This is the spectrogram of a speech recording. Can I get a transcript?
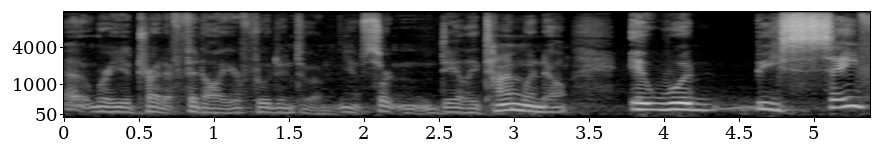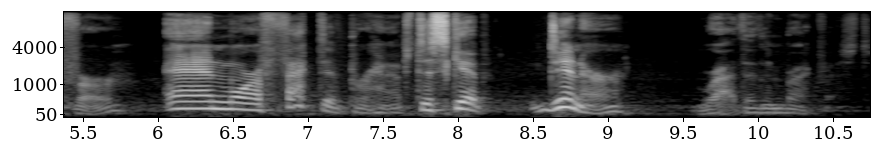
uh, where you try to fit all your food into a you know, certain daily time window, it would be safer and more effective, perhaps, to skip dinner rather than breakfast.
